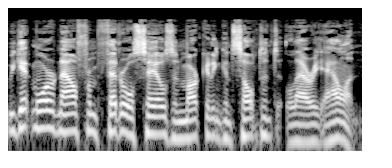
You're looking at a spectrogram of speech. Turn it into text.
We get more now from federal sales and marketing consultant Larry Allen.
